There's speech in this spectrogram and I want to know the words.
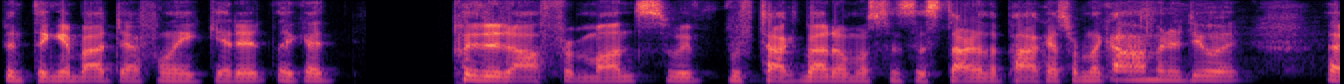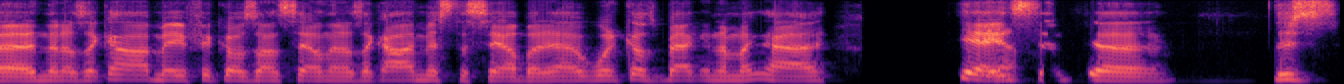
been thinking about, it, definitely get it. Like I put it off for months. We've we've talked about it almost since the start of the podcast. Where I'm like, oh, I'm gonna do it, uh, and then I was like, oh, maybe if it goes on sale. And then I was like, oh, I missed the sale, but uh, when it goes back, and I'm like, ah, yeah, Yeah. instant. Uh, there's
